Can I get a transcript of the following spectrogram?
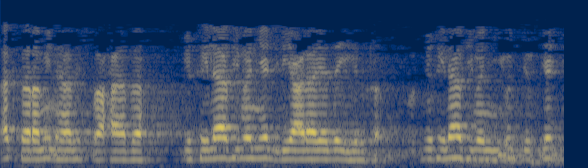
أكثر منها في الصحابة بخلاف من يجري على يديه بخلاف من يجري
